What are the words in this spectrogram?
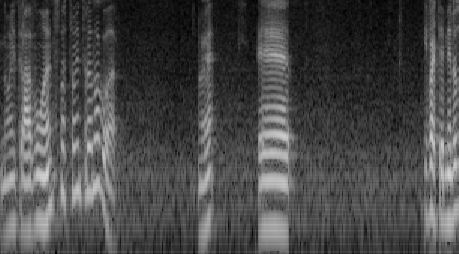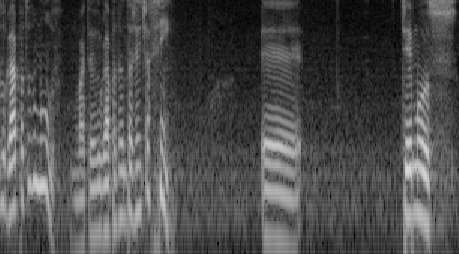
Não entravam antes, mas estão entrando agora. É? é e vai ter menos lugar para todo mundo. Não vai ter lugar para tanta gente assim. É, temos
